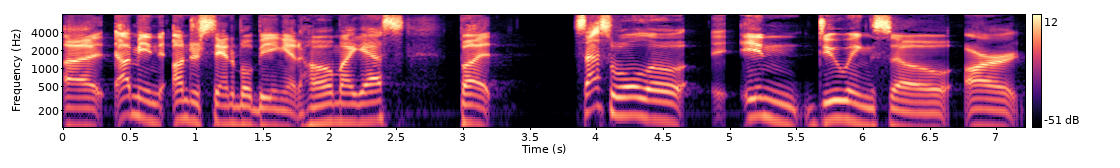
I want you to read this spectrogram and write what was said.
Uh, I mean, understandable being at home, I guess, but Sassuolo, in doing so, are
